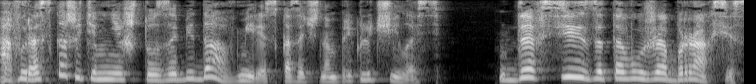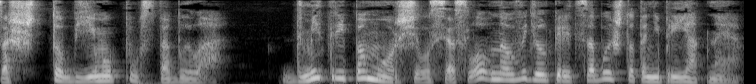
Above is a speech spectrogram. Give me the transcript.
А вы расскажете мне, что за беда в мире сказочном приключилась? Да все из-за того же Абрахсиса, чтоб ему пусто было. Дмитрий поморщился, словно увидел перед собой что-то неприятное.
